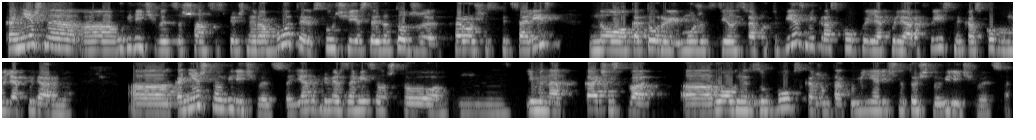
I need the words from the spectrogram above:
Конечно, а, увеличивается шанс успешной работы в случае, если это тот же хороший специалист, но который может сделать работу без микроскопа или окуляров и с микроскопом или окулярами. А, конечно, увеличивается. Я, например, заметила, что именно качество а, ровных зубов, скажем так, у меня лично точно увеличивается.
